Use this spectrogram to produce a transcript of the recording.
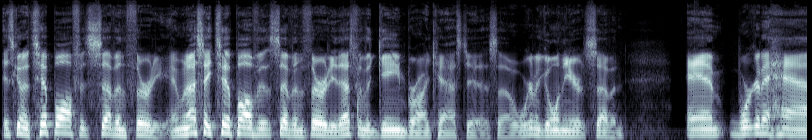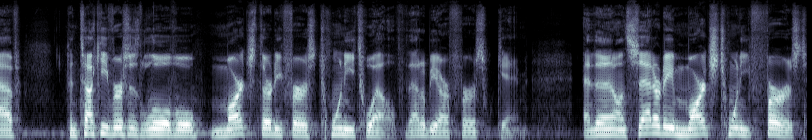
it's going to tip off at 7:30. And when I say tip off at 7:30, that's when the game broadcast is. So we're going to go on the air at 7. And we're going to have Kentucky versus Louisville March 31st, 2012. That'll be our first game. And then on Saturday, March 21st,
